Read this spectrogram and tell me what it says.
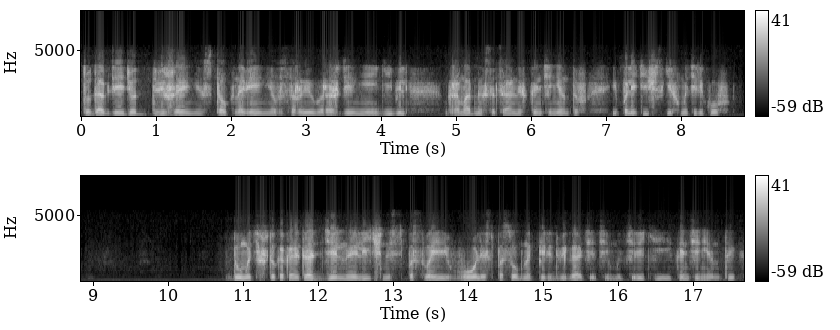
Туда, где идет движение, столкновение, взрывы, рождение и гибель громадных социальных континентов и политических материков. Думать, что какая-то отдельная личность по своей воле способна передвигать эти материки и континенты –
